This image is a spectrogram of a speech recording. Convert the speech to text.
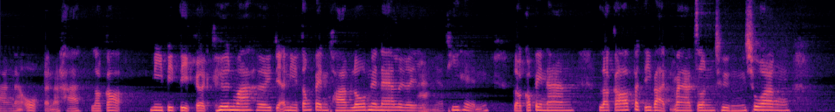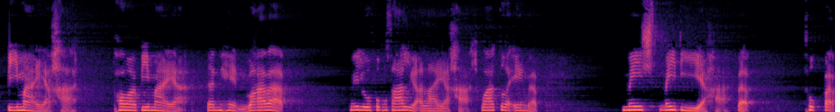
างหน้าอกนะคะ แล้วก็มีปิติเกิดขึ้นว่าเฮ้ยอันนี้ต้องเป็นความโลภแน่ๆเลยอะไรเงี้ยที่เห็นแล้วก็ไปนั่งแล้วก็ปฏิบัติมาจนถึงช่วงปีใหม่อะค่ะ พอมาปีใหม่อะดันเห็นว่าแบบไม่รู้ฟุ้งซ่านหรืออะไรอะค่ะ ว่าตัวเองแบบไม่ไม่ดีอะค่ะ แบบทุกแบบ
